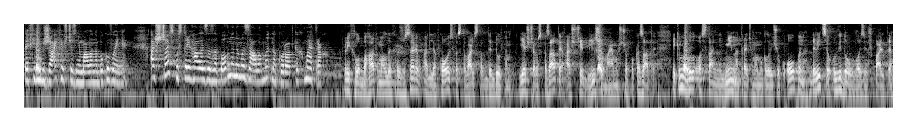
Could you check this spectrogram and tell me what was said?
та фільм жахів, що знімали на Буковині. А ще спостерігали за заповненими залами на коротких метрах. Приїхало багато молодих режисерів, а для когось фестиваль став дебютним. Є що розказати, а ще більше маємо що показати. Якими були останні дні на третьому Миколайчук Open, Дивіться у відеовлозі шпальти.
